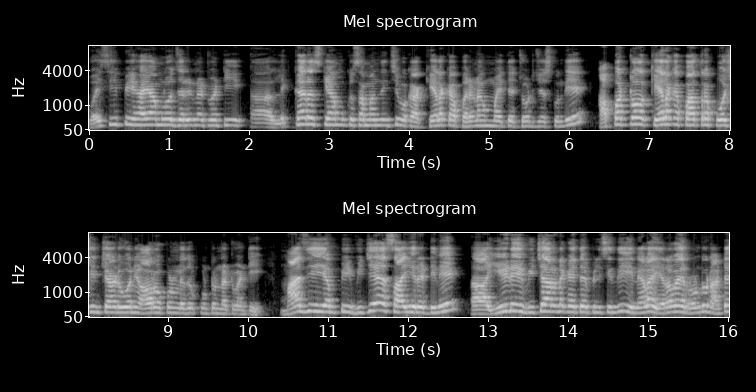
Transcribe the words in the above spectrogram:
వైసీపీ హయాంలో జరిగినటువంటి ఆ, లిక్కర్ స్కామ్కు సంబంధించి ఒక కీలక పరిణామం అయితే చోటు చేసుకుంది. అప్పట్లో కీలక పాత్ర పోషించాడు అని ఆరోపణలు ఎదుర్కొంటున్నటువంటి మాజీ ఎంపీ విజయసాయి రెడ్డిని ఈడీ విచారణకైతే పిలిచింది. ఈ నెల ఇరవై రెండున అంటే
